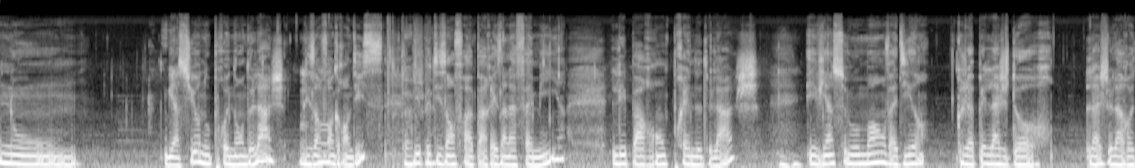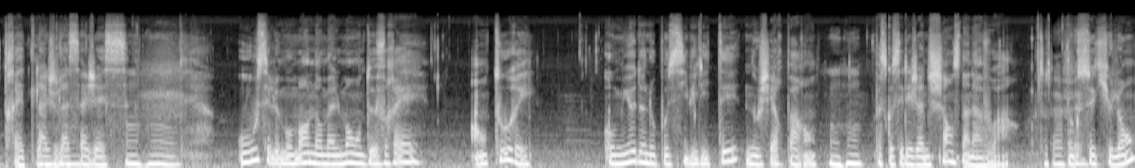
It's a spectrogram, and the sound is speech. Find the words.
nous, bien sûr, nous prenons de l'âge. Les Mhm. enfants grandissent, les petits-enfants apparaissent dans la famille, les parents prennent de l'âge, Mhm. et vient ce moment, on va dire, que j'appelle l'âge d'or, l'âge de la retraite, l'âge de la sagesse, Mhm. Où c'est le moment, normalement, on devrait entourer au mieux de nos possibilités nos chers parents, Mhm. parce que c'est déjà une chance d'en avoir. Tout à fait. Donc ceux qui l'ont,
